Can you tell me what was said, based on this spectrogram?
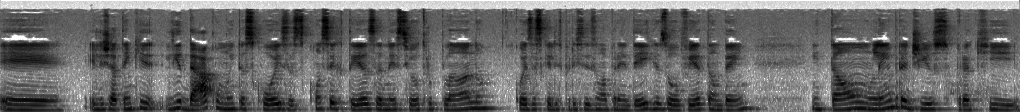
é, ele já tem que lidar com muitas coisas, com certeza, nesse outro plano, coisas que eles precisam aprender e resolver também. Então, lembra disso para que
